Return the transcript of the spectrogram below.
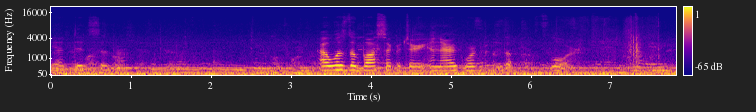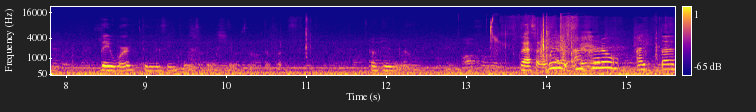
Yeah, it did say that. I was the boss secretary, and Eric worked on the floor. They worked in the same place, but she was not the boss of him. No. That's what Wait, I had a. I thought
